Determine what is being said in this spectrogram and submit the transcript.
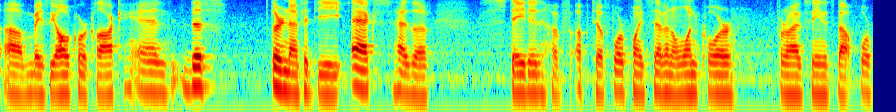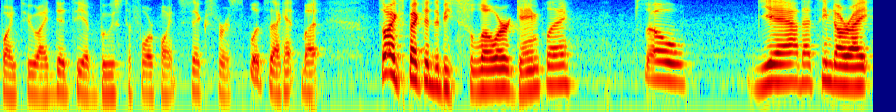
um, basically all core clock, and this 3950X has a stated of up to 4.7 on one core. From what I've seen, it's about 4.2. I did see a boost to 4.6 for a split second, but so I expected to be slower gameplay. So yeah, that seemed all right.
